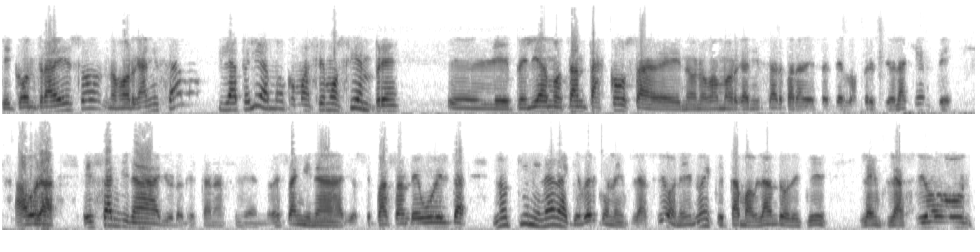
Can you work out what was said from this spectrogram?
que contra eso nos organizamos y la peleamos como hacemos siempre. Eh, peleamos tantas cosas, no nos vamos a organizar para defender los precios de la gente. Ahora, es sanguinario lo que están haciendo, es sanguinario, se pasan de vuelta, no tiene nada que ver con la inflación, ¿eh? no es que estamos hablando de que la inflación,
